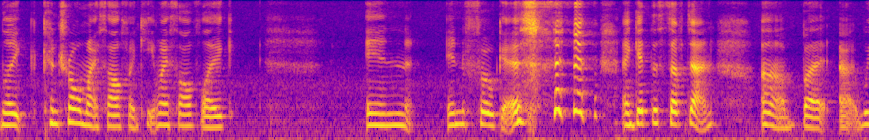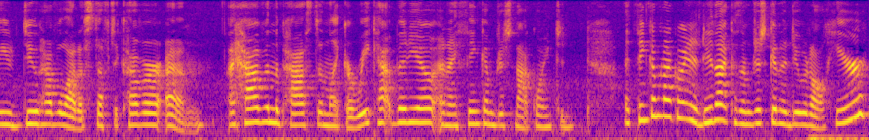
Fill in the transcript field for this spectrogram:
like control myself and keep myself like in in focus and get this stuff done. Uh, but uh, we do have a lot of stuff to cover. Um, I have in the past done like a recap video, and I think I'm just not going to. I think I'm not going to do that because I'm just going to do it all here.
